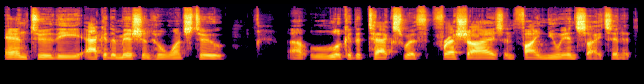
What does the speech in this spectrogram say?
and to the academician who wants to uh, look at the text with fresh eyes and find new insights in it.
